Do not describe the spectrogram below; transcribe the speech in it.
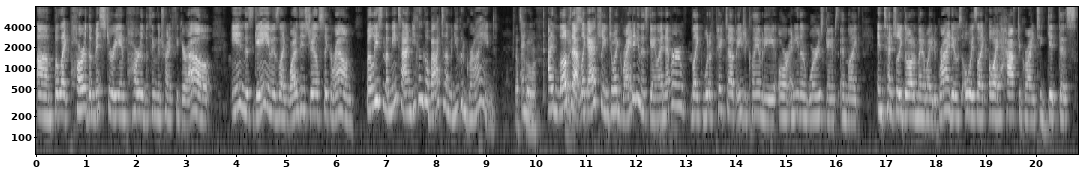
Um, but like part of the mystery and part of the thing they're trying to figure out in this game is like, why do these jails stick around? But at least in the meantime, you can go back to them and you can grind. That's And cool. I love Nice. that. Like I actually enjoy grinding in this game. I never like would have picked up Age of Calamity or any other Warriors games and like intentionally go out of my way to grind. It was always like, oh, I have to grind to get this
